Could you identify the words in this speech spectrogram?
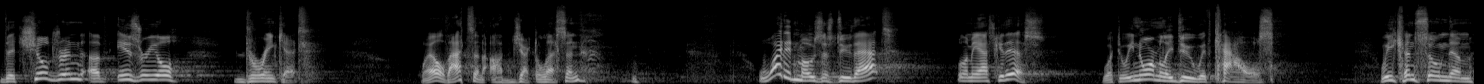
the children of Israel drink it. Well, that's an object lesson. Why did Moses do that? Well, let me ask you this What do we normally do with cows? We consume them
